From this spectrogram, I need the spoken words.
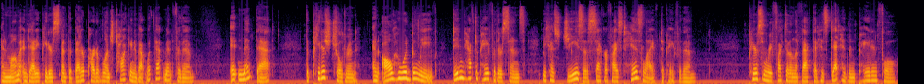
and Mama and Daddy Peters spent the better part of lunch talking about what that meant for them. It meant that the Peters children and all who would believe didn't have to pay for their sins because Jesus sacrificed his life to pay for them. Pearson reflected on the fact that his debt had been paid in full.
